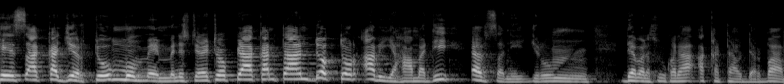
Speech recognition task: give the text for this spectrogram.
keessa akka jirtu muummeen ministeera Itoophiyaa kan ta'an Dr. Abiy Ahmad ibsanii jiru. Dabalasuu kana akka ta'u darba.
